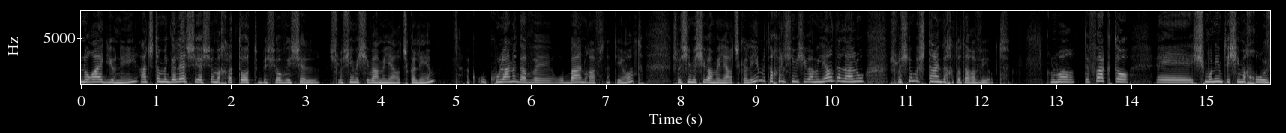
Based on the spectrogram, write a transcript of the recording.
נורא הגיוני, עד שאתה מגלה שיש שם החלטות בשווי של 37 מיליארד שקלים. כולן אגב, אה, רובן רב-שנתיות, 37 מיליארד שקלים, מתוך 37 מיליארד הללו, 32 זה החלטות ערביות. כלומר, דה פקטו, אה, 80-90 אחוז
